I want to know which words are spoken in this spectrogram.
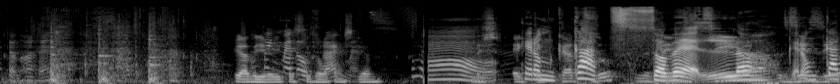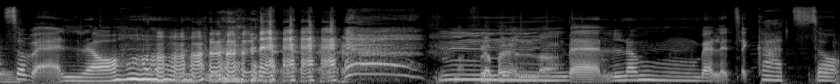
Então não arranja. Já Tenho direito, metal se vão conseguir. fragments. Oh, quero um cazzo, é bello. sia Quero um cazzo bello. Mm, bella. bello, mm, bello esse cazzo.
